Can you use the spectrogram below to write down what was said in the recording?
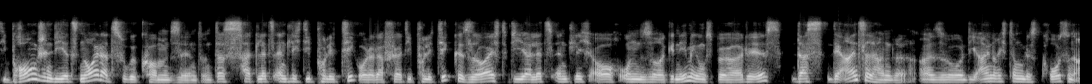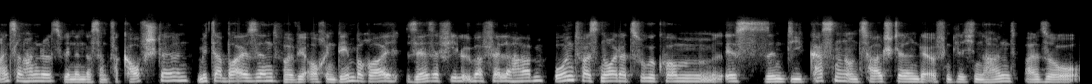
Die Branchen, die jetzt neu dazugekommen sind. Und das hat letztendlich die Politik oder dafür hat die Politik gesorgt, die ja letztendlich auch unsere Genehmigungsbehörde ist, dass der Einzelhandel, also die Einrichtungen des großen Einzelhandels, wir nennen das dann Verkaufsstellen, mit dabei sind, weil wir auch in dem Bereich sehr, sehr viele Überfälle haben. Und was neu dazugekommen ist, sind die Kassen- und Zahlstellen der öffentlichen Hand, also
